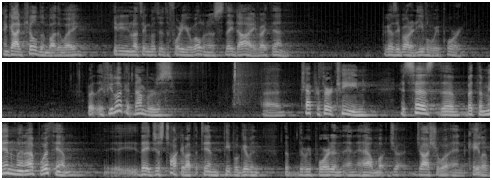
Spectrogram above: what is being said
And God killed them, by the way. He didn't even let them go through the 40 year wilderness. They died right then because they brought an evil report. But if you look at Numbers uh, chapter 13, it says, the, But the men went up with him. They just talked about the 10 people giving the, the report and, and how Joshua and Caleb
